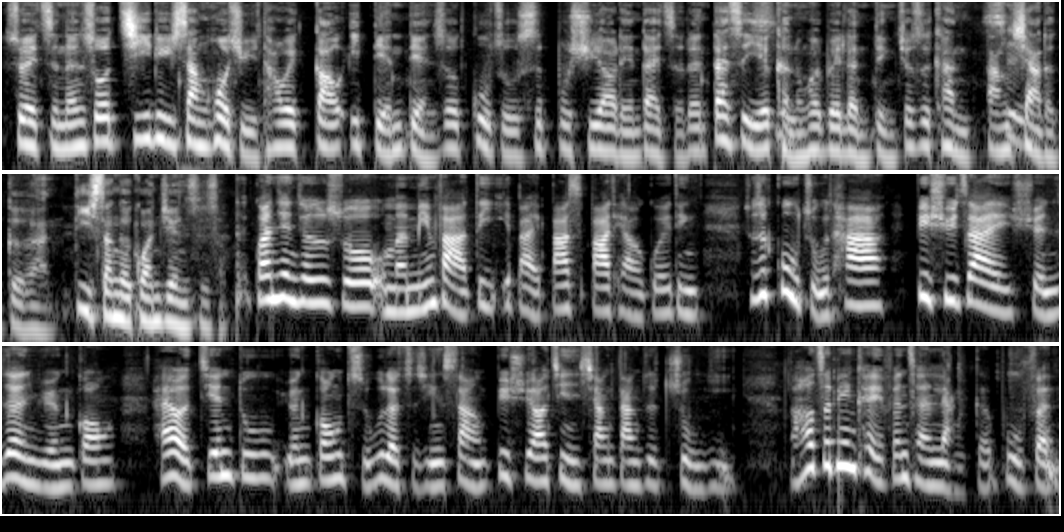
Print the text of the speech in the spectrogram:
所以只能说几率上或许它会高一点点，说雇主是不需要连带责任，但是也可能会被认定，就是看当下的个案。第三个关键是什么？关键就是说，我们民法第一百八十八条规定，就是雇主他必须在选任员工还有监督员工职务的执行上，必须要尽相当之注意。然后这边可以分成两个部分，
